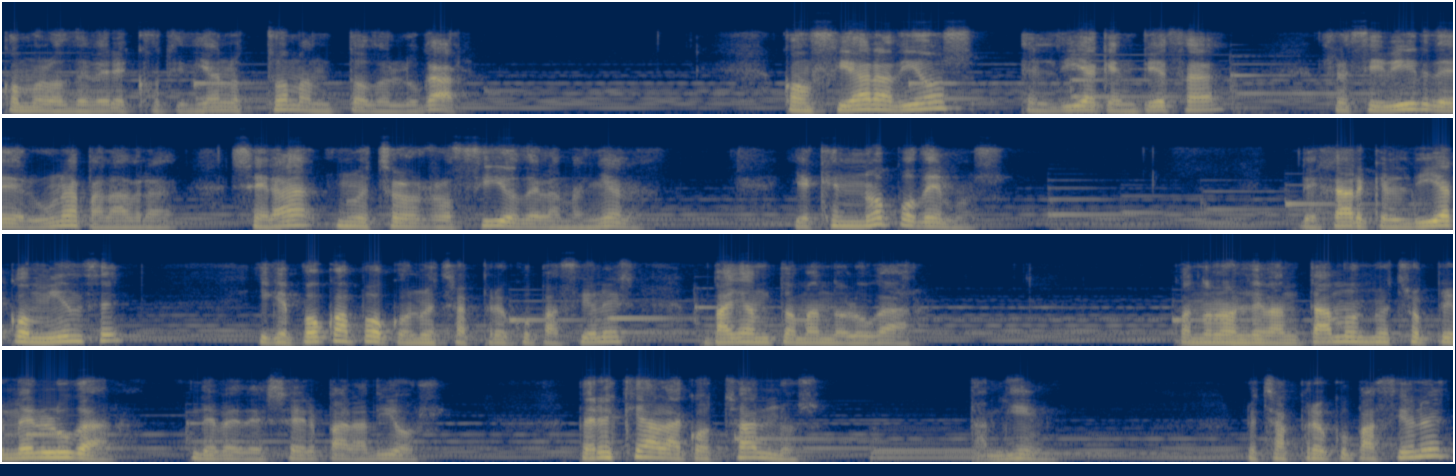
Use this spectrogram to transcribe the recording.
como los deberes cotidianos toman todo el lugar. Confiar a Dios el día que empieza, recibir de Él una palabra, será nuestro rocío de la mañana. Y es que no podemos dejar que el día comience y que poco a poco nuestras preocupaciones vayan tomando lugar. Cuando nos levantamos, nuestro primer lugar debe de ser para Dios. Pero es que al acostarnos, también, nuestras preocupaciones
